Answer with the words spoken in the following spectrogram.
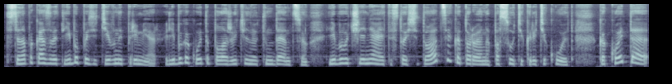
То есть она показывает либо позитивный пример, либо какую-то положительную тенденцию, либо вычленяет из той ситуации, которую она по сути критикует, какой-то,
